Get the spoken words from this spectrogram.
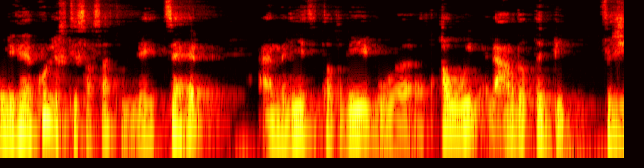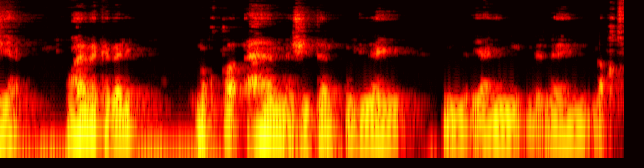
واللي فيها كل الاختصاصات اللي تسهل عملية التطبيب وتقوي العرض الطبي في الجهة. وهذا كذلك نقطة هامة جدا واللي يعني نقطف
